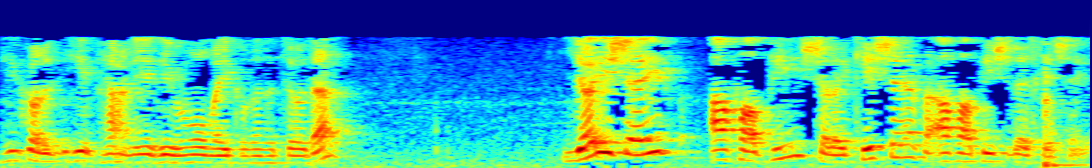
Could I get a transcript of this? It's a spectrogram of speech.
he's got a, he apparently is even more makel than the two of them. Yoshev afal pi shalokishev afal pi shalokishev.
